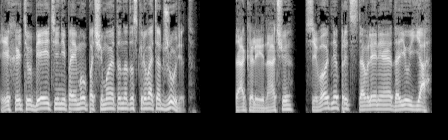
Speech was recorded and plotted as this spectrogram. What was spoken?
И хоть убейте, не пойму, почему это надо скрывать от Джудит. Так или иначе, Сегодня представление даю я,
